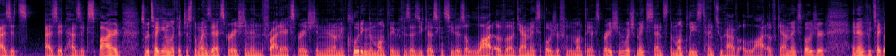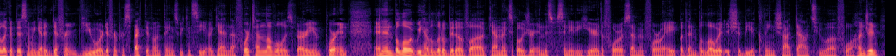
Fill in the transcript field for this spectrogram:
as it's as it has expired. So we're taking a look at just the Wednesday expiration and the Friday expiration, and I'm including the monthly because as you guys can see, there's a lot of uh, gamma exposure for the monthly expiration, which makes sense. The monthlies tend to have a lot of gamma exposure. And if we take a look at this and we get a different view or different perspective on things, we can see again, that 410 level is very important. And then below it, we have a little bit of uh, gamma exposure in this vicinity here, the 407, 408, but then below it, it should be a clean shot down to uh, 400.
